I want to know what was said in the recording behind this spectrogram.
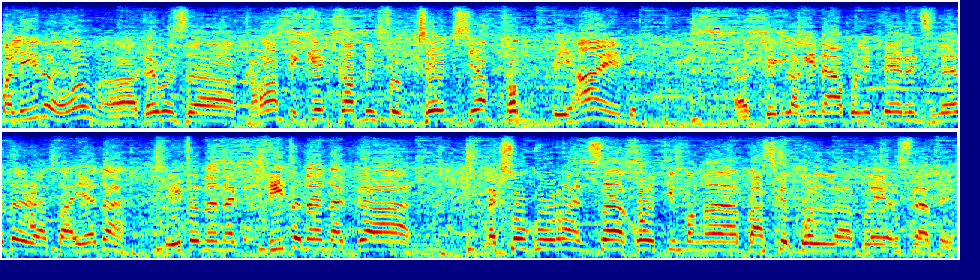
malino. Uh, there was a karate kick coming from James Yap from behind. At biglang hinabol ni Terrence Leather at ayan na. Dito na nag dito na nag uh, nagsuguran sa court yung mga basketball uh, players natin.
